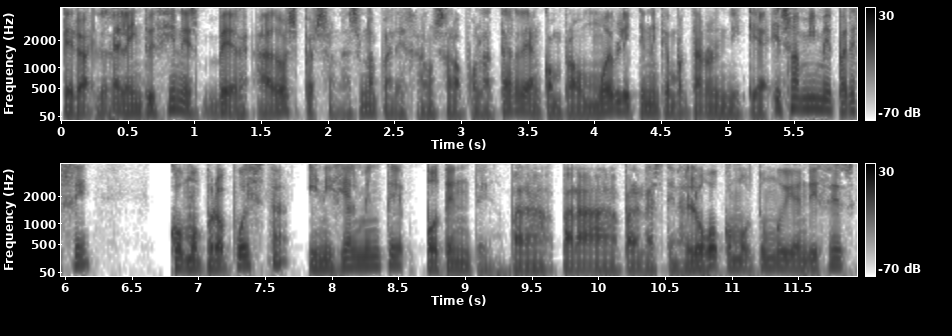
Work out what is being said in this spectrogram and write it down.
Pero la, intuición es ver a dos personas, una pareja, un sábado por la tarde, han comprado un mueble y tienen que montarlo en Ikea. Eso a mí me parece como propuesta inicialmente potente para, para, para, la escena. Luego, como tú muy bien dices,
